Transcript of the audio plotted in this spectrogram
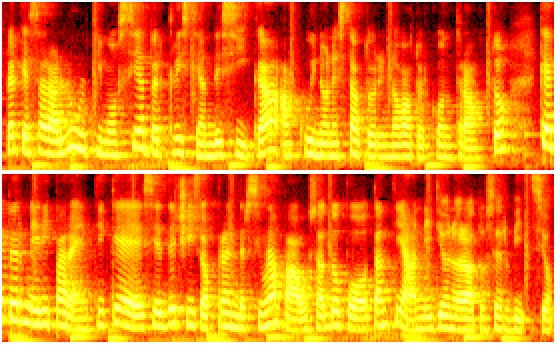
perché sarà l'ultimo sia per Christian De Sica, a cui non è stato rinnovato il contratto, che per Neri Parenti, che si è deciso a prendersi una pausa dopo tanti anni di onorato servizio.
